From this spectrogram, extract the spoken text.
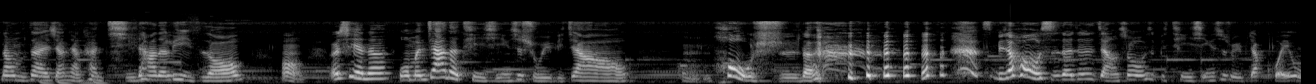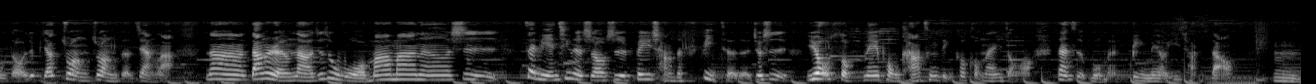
那我们再来讲讲看其他的例子哦。哦，而且呢，我们家的体型是属于比较。嗯，厚实的，是 比较厚实的，就是讲说是体型是属于比较魁梧的，就比较壮壮的这样啦。那当然啦，就是我妈妈呢是在年轻的时候是非常的 fit 的，就是有手那捧卡层顶扣扣那一种哦。但是我们并没有遗传到，嗯，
